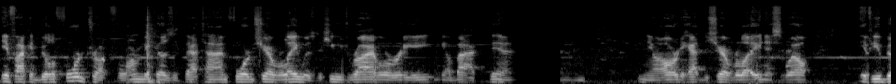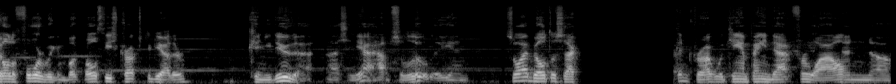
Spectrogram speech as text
if I could build a Ford truck for them because at that time Ford Chevrolet was the huge rivalry, you know, back then. And, you know, I already had the Chevrolet, and they said, "Well, if you build a Ford, we can put both these trucks together. Can you do that?" I said, "Yeah, absolutely." And so I built a second truck. We campaigned that for a while, and uh,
